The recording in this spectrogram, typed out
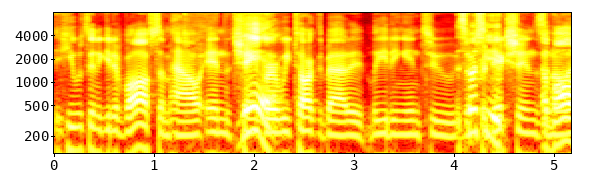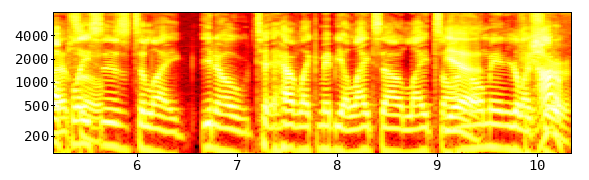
he was going to get involved somehow in the chamber. Yeah. We talked about it leading into especially the if- predictions of and all, all that. so- places to like you know to have like maybe a lights out lights on Yeah, moment you're like how the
